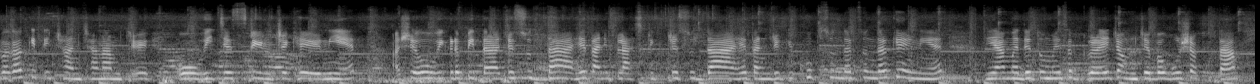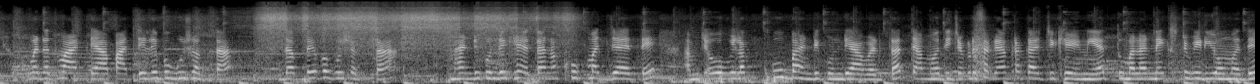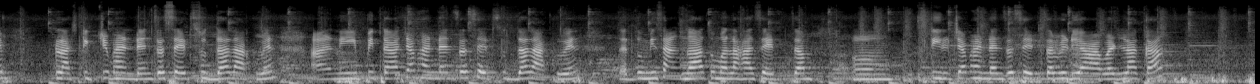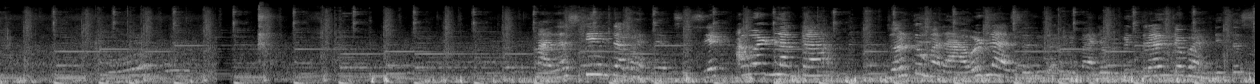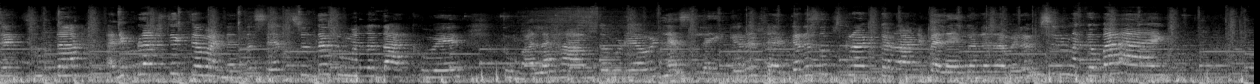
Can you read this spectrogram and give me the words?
बघा किती छान छान आमचे ओवीचे स्टीलचे खेळणी आहेत. असे ओवीकडे पितळाचे सुद्धा आहेत आणि प्लास्टिकचे सुद्धा आहेत आणि जे की खूप सुंदर सुंदर खेळणी आहेत. यामध्ये तुम्ही सगळे चमचे बघू शकता. परत वाट्या पातेले बघू शकता. डबे बघू शकता. भांडीकुंडी खेळताना खूप मज्जा येते. आमच्या ओवीला खूप भांडीकुंडी आवडतात. त्यामुळे तिच्याकडे सगळ्या प्रकारची खेळणी आहेत. तुम्हाला नेक्स्ट व्हिडिओमध्ये प्लास्टिकच्या भांड्यांचा सेटसुद्धा दाखवेन आणि पितळाच्या भांड्यांचा सेटसुद्धा दाखवेन. तर तुम्ही सांगा तुम्हाला हा सेटचा स्टीलच्या भांड्यांचा सेटचा व्हिडिओ आवडला का?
